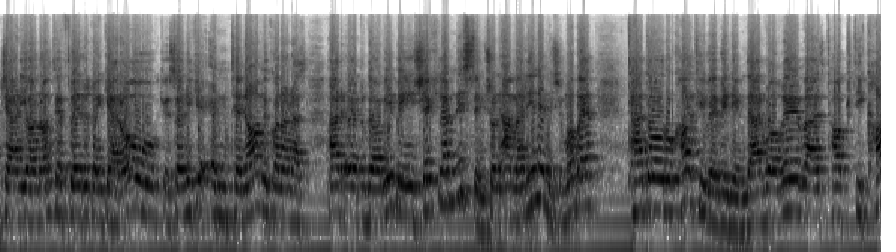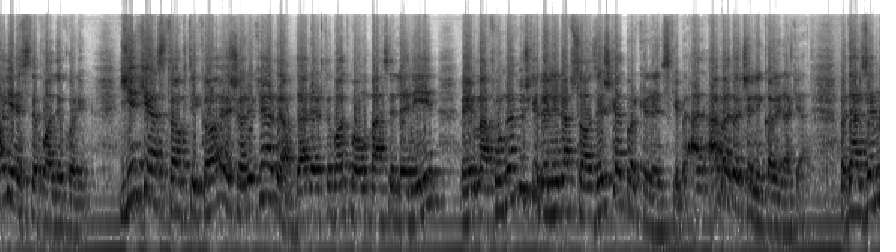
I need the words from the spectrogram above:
جریانات فرقه گرا و کسانی که امتناع می‌کنن از هر اقدامی به این شکل هم نیستیم چون عملی نمیشه. ما باید تدارکاتی ببینیم در واقع و از تاکتیک های استفاده کنیم. یکی از تاکتیک ها اشاره کردم در ارتباط با اون بحث لنین. به این مفهوم نداشت که لنین رفت سازش کرد با کرنسکی. ابدا چنین کاری نکرد. و در ضمن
